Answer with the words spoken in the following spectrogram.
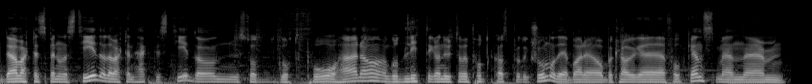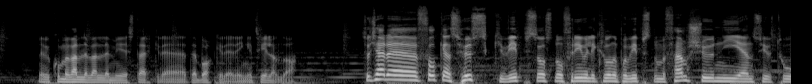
det har vært en spennende tid, og det har vært en hektisk tid. Og det har stått godt på her, da. Har gått litt utover podkastproduksjonen, og det er bare å beklage, folkens. Men, um, men vi kommer veldig, veldig mye sterkere tilbake, det er ingen tvil om da. Så kjære folkens, husk, vips oss noen frivillige kroner på vips nummer 579172.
